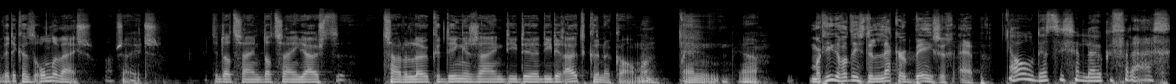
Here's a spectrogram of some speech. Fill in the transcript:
weet ik het, onderwijs of zoiets. Dat, zijn, dat zijn juist, het zouden leuke dingen zijn die, de, die eruit kunnen komen. Hmm. En ja. Martine, wat is de Lekker Bezig app? Oh, dat is een leuke vraag.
